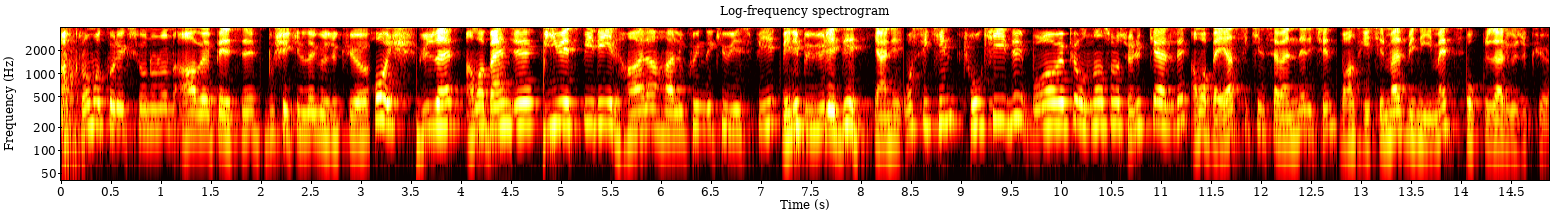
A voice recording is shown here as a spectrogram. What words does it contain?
Akroma koleksiyonunun AWP'si bu şekilde gözüküyor. Hoş, güzel ama bence bir USB değil. Hala Harley Quinn'deki USB beni büyüledi. Yani o skin çok iyiydi. Bu AWP ondan sonra sönük geldi. Ama beyaz skin sevenler için vazgeçilmez bir nimet. Çok güzel gözüküyor.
